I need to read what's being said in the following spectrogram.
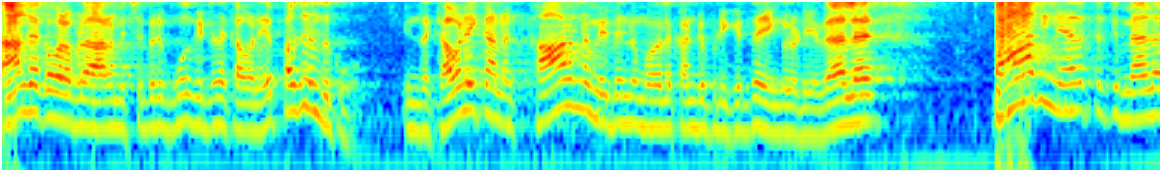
நாங்கள் கவலைப்பட ஆரம்பித்த பிறகு உங்ககிட்ட இருந்த கவலையை பகிர்ந்துக்குவோம். இந்த கவலைக்கான காரணம் எதுன்னு முதல்ல கண்டுபிடிக்கிறது எங்களுடைய வேலை. பாதி நேரத்திற்கு மேலே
